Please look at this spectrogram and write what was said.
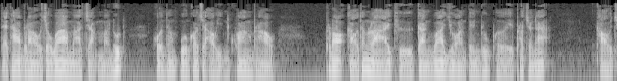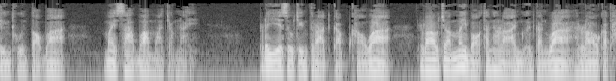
แต่ถ้าเราจะว่ามาจากมนุษย์ คนทั้งปวงก็จะเอาหินขว้างเรา เพราะเขาทั้งหลายถือกันว่ายอนเป็นผู้เผยพระชนะ เขาจึงทูลตอบว่าไม่ทราบว่ามาจากไหน พระเยซูจึงตรัสกับเขาว่า เราจะไม่บอกท่านทั้งหลายเหมือนกันว่าเรากระท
